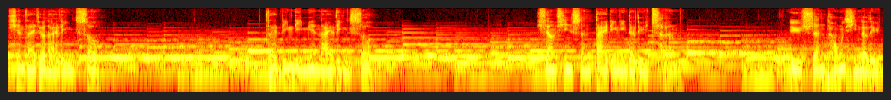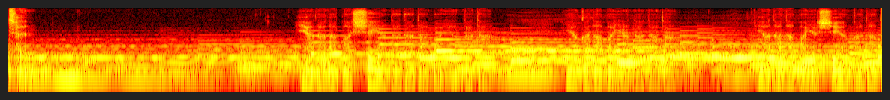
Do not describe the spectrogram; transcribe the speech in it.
现在就来领受。在灵里面来领受，相信神带领你的旅程，与神同行的旅程。呀啦啦吧，西呀啦啦啦吧，呀啦啦，呀啦啦吧，呀啦啦啦，呀啦啦吧，呀西呀啦啦啦，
